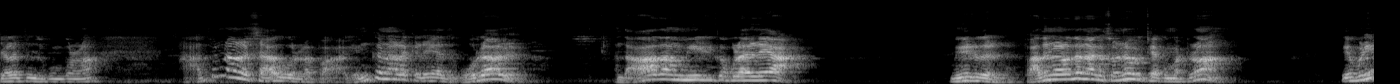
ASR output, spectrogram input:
சிலை செஞ்சு கும்பிடலாம். அதனால சாவு இல்லைப்பா. எங்கனால கிடையாது. ஒரு ஆள் அந்த ஆதாம் மீறி இருக்கக்கூடாது இல்லையா? மீறுதல். அதனால தான் நாங்கள் சொன்னபடி கேட்க மாட்டோம். எப்படி?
